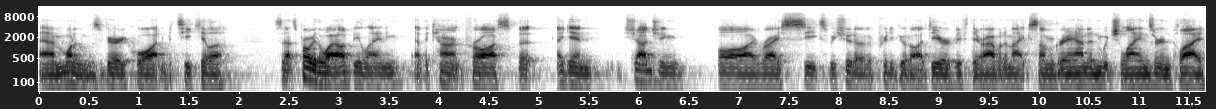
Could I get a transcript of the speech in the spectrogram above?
Um, one of them was very quiet in particular. So that's probably the way I'd be leaning at the current price. But again, judging by race six, we should have a pretty good idea of if they're able to make some ground and which lanes are in play.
